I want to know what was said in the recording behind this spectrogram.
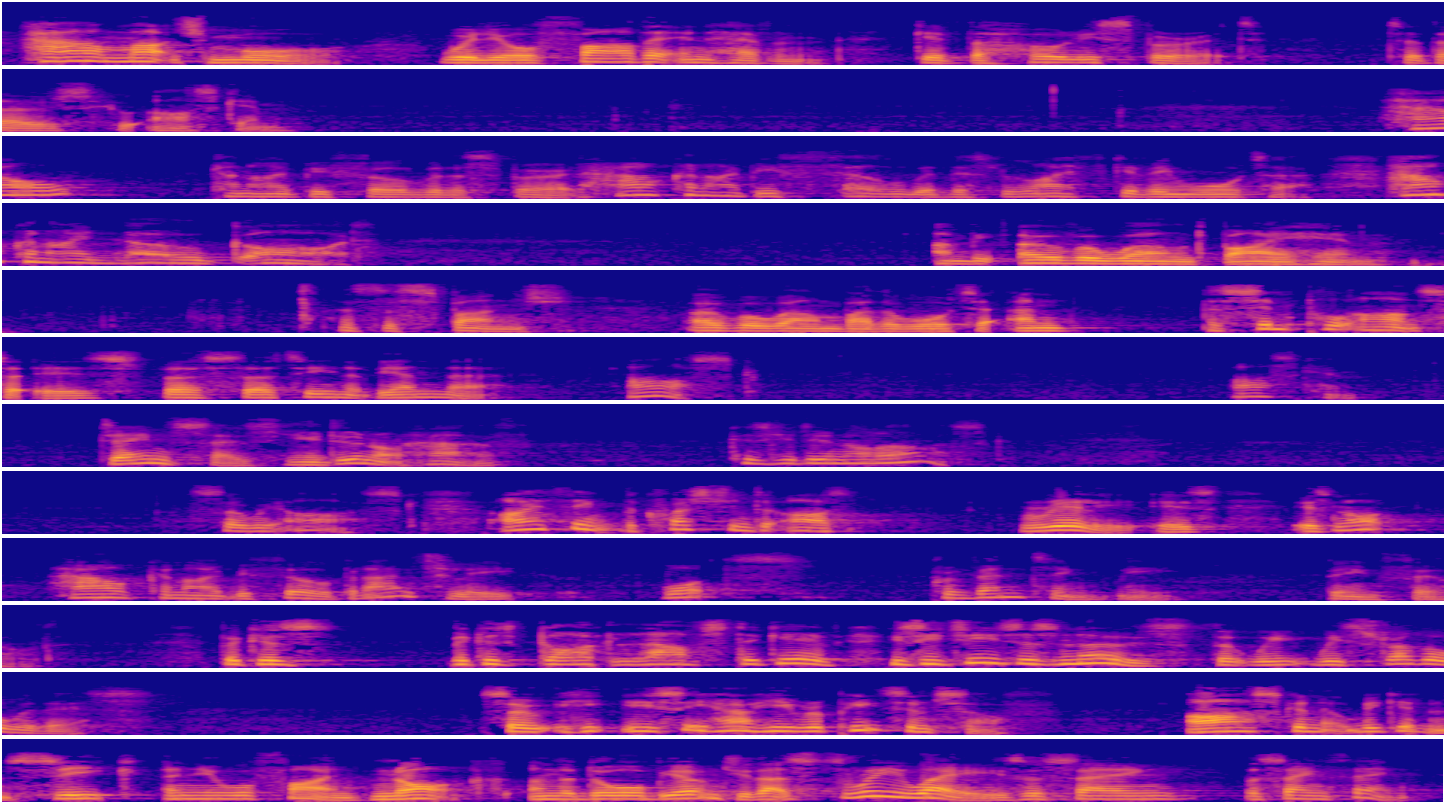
how much more will your Father in heaven give the Holy Spirit to those who ask him? How can I be filled with the Spirit? How can I be filled with this life giving water? How can I know God and be overwhelmed by Him? As the sponge overwhelmed by the water. And the simple answer is, verse 13 at the end there, ask. Ask him. James says, You do not have because you do not ask. So we ask. I think the question to ask really is, is not how can I be filled, but actually, what's preventing me being filled? Because, because God loves to give. You see, Jesus knows that we, we struggle with this. So he, you see how he repeats himself. Ask and it will be given. Seek and you will find. Knock and the door will be opened to you. That's three ways of saying the same thing.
